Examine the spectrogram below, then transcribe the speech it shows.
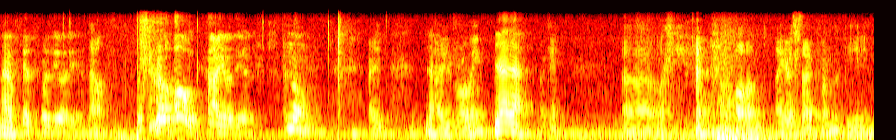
Now. Except for the audience. Now? oh, hi audience. No. Are you, Yeah. are you rolling? Yeah, yeah. Okay. Uh, okay. Hold on. I gotta start from the beginning.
